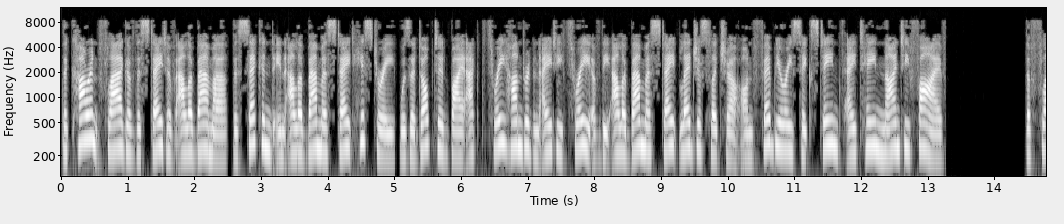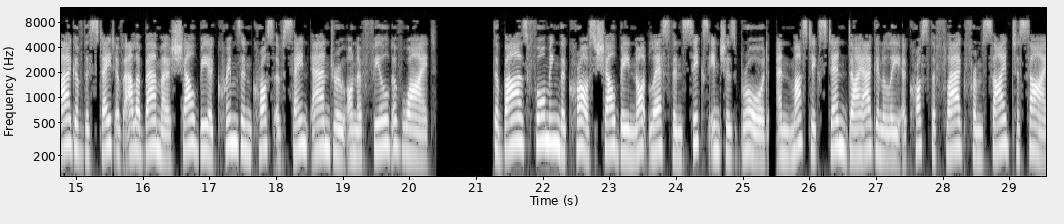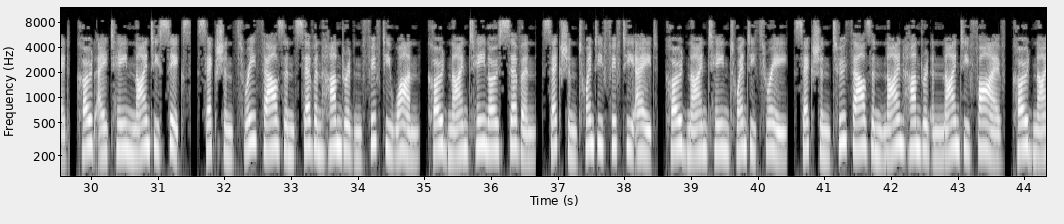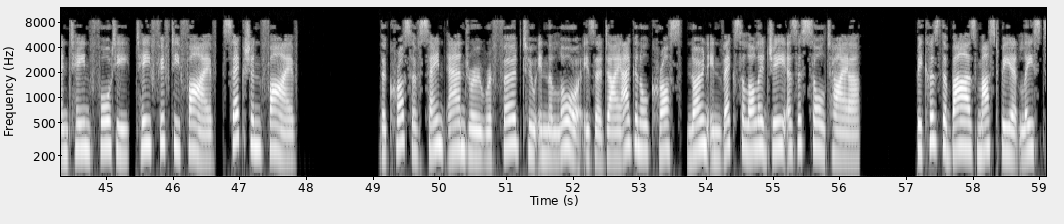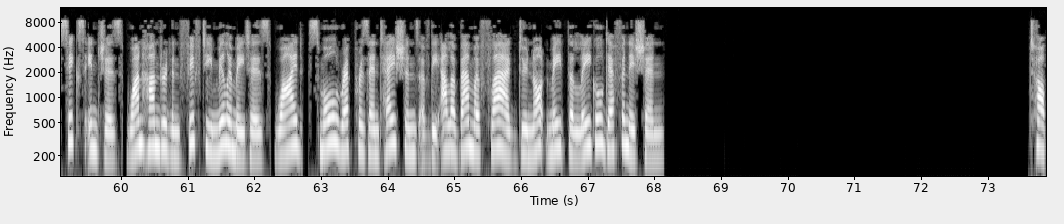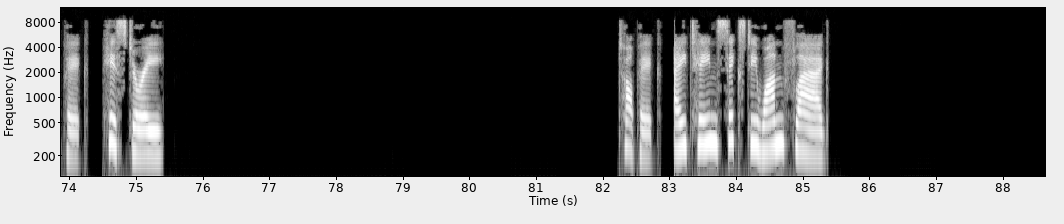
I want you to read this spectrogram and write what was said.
The current flag of the state of Alabama the second in Alabama state history was adopted by Act 383 of the Alabama State Legislature on February 16, 1895. The flag of the state of Alabama shall be a crimson cross of St. Andrew on a field of white. The bars forming the cross shall be not less than 6 inches broad, and must extend diagonally across the flag from side to side. Code 1896, Section 3751, Code 1907, Section 2058, Code 1923, Section 2995, Code 1940, T55, Section 5, the cross of St. Andrew referred to in the law is a diagonal cross, known in vexillology as a saltire. Because the bars must be at least 6 inches 150 mm wide, small representations of the Alabama flag do not meet the legal definition. History Topic 1861 flag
